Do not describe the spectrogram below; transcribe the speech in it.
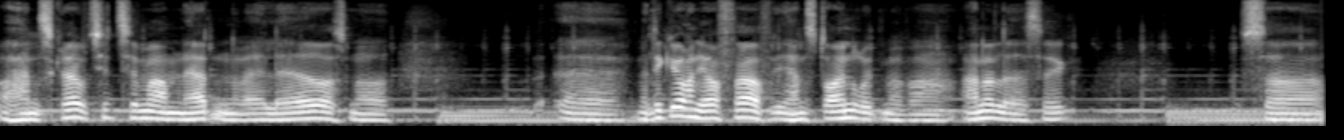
og han skrev tit til mig om natten, hvad jeg lavede og sådan noget. Øh, men det gjorde han jo også før, fordi hans døgnrytme var anderledes, ikke? Så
